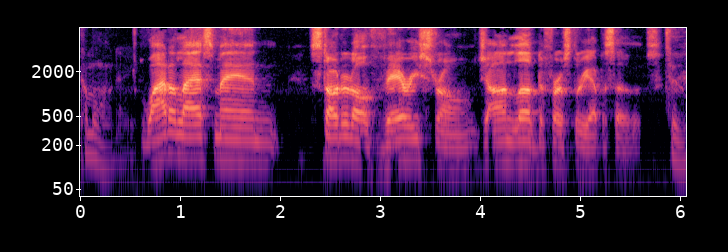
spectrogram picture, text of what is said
Come on, Dave. Y the Last Man started off very strong. John loved the first three episodes. Two.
